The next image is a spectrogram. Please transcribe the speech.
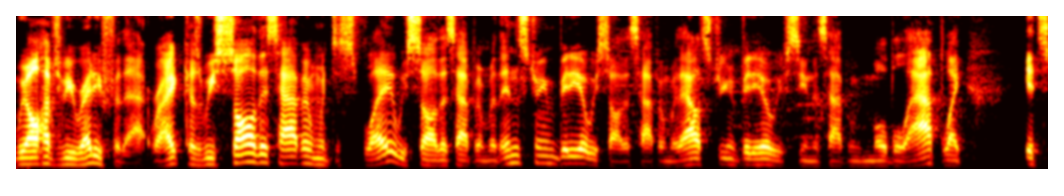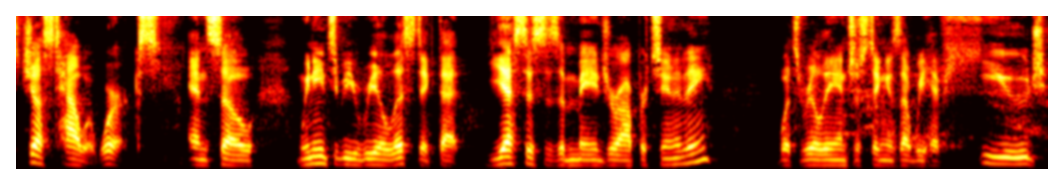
we all have to be ready for that, right? Because we saw this happen with display, we saw this happen with in-stream video, we saw this happen with out-stream video, we've seen this happen with mobile app. Like it's just how it works. And so we need to be realistic that yes, this is a major opportunity. What's really interesting is that we have huge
